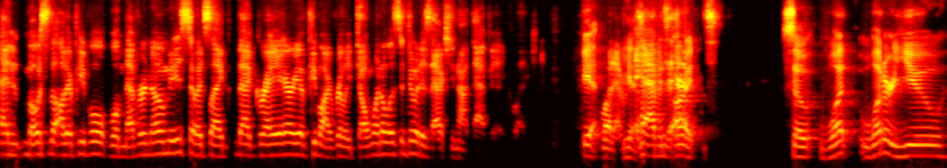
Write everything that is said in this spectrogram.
and most of the other people will never know me. So it's like that gray area of people I really don't want to listen to it is actually not that big. Yeah whatever, Yeah. it happens. It All right. happens. so what what are you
